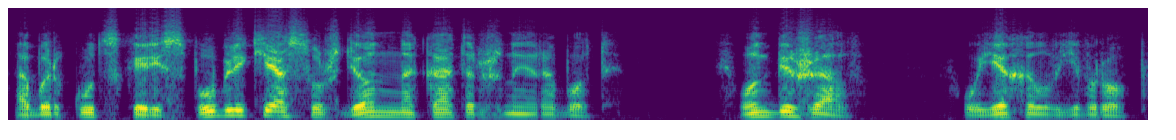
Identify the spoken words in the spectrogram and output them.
об Иркутской республике осужден на каторжные работы. Он бежал, уехал в Европу.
